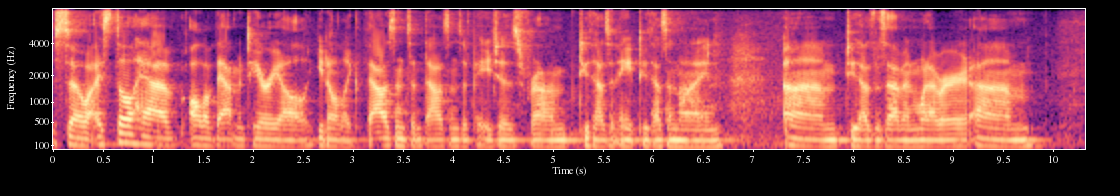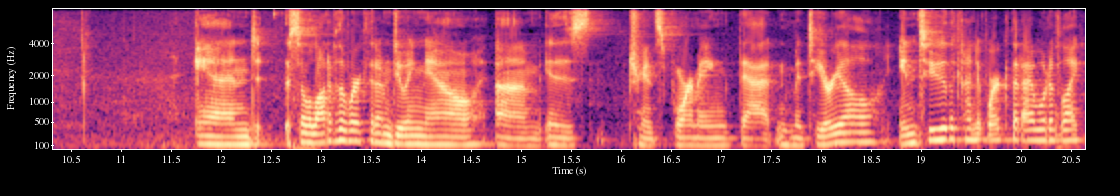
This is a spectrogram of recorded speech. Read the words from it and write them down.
so I still have all of that material, you know, like thousands and thousands of pages from 2008, 2009, um, 2007, whatever. Um, and so a lot of the work that I'm doing now um, is transforming that material into the kind of work that I would have liked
